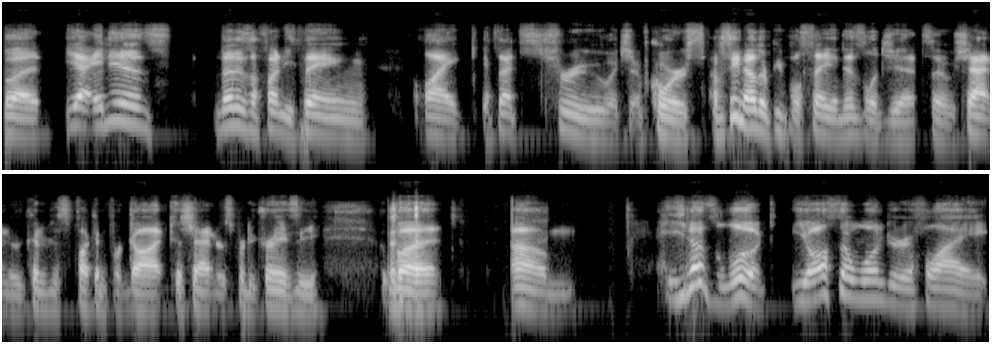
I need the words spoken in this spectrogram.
But yeah, it is that is a funny thing. Like, if that's true, which of course I've seen other people say it is legit, so Shatner could have just fucking forgot because Shatner's pretty crazy. But um he does look you also wonder if like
